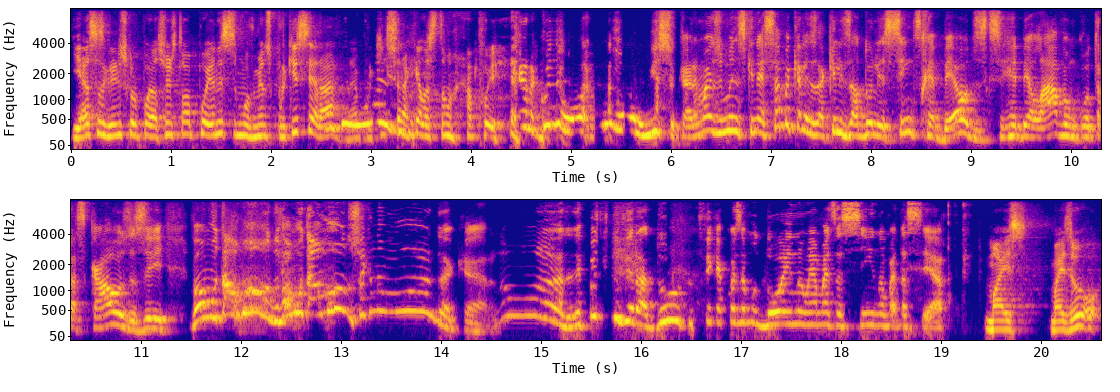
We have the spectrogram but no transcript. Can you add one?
e essas grandes corporações estão apoiando esses movimentos. Por que será? Né? Por que será que elas estão apoiando? Cara, quando eu, olho, quando eu olho isso, cara, é mais ou menos que, né, sabe aqueles, aqueles adolescentes rebeldes que se rebelavam contra as causas e vão mudar o mundo, vão mudar o mundo, só que não muda, cara, não muda. Depois que tu vira adulto, tu vê que a coisa mudou e não é mais assim, não vai dar certo. Mas, mas eu,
